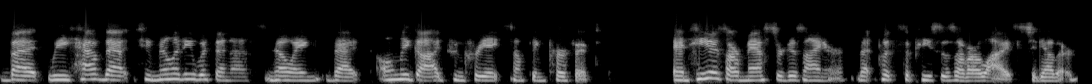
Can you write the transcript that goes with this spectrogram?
but we have that humility within us, knowing that only God can create something perfect. And He is our master designer that puts the pieces of our lives together.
